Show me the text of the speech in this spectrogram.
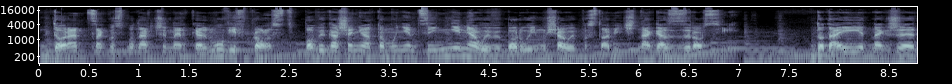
Doradca gospodarczy Merkel mówi wprost: Po wygaszeniu atomu Niemcy nie miały wyboru i musiały postawić na gaz z Rosji. Dodaje jednak, że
